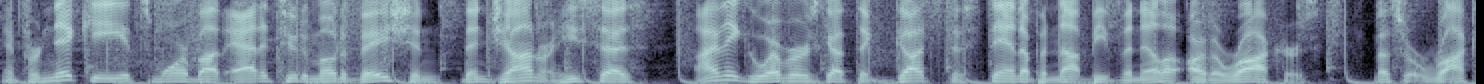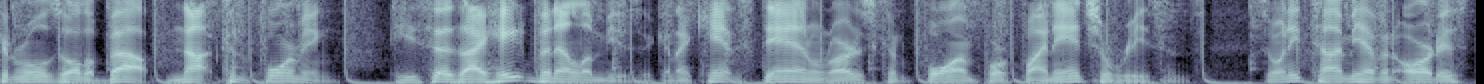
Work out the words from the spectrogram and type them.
And for Nikki, it's more about attitude and motivation than genre. He says, I think whoever's got the guts to stand up and not be vanilla are the rockers. That's what rock and roll is all about, not conforming. He says, I hate vanilla music and I can't stand when artists conform for financial reasons. So anytime you have an artist,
